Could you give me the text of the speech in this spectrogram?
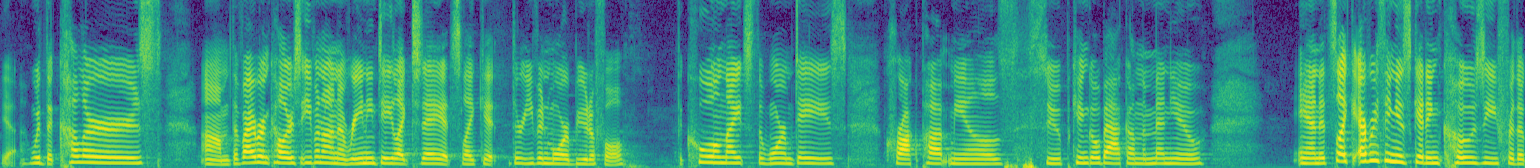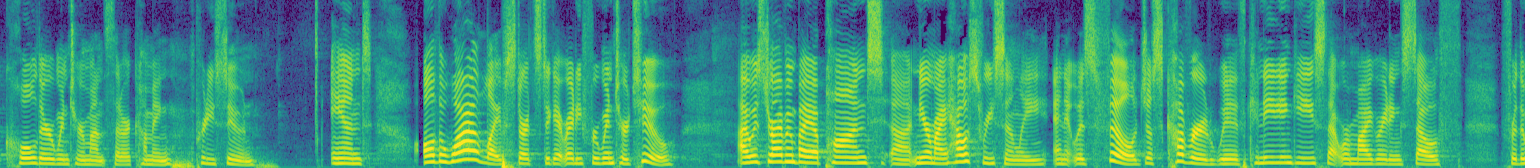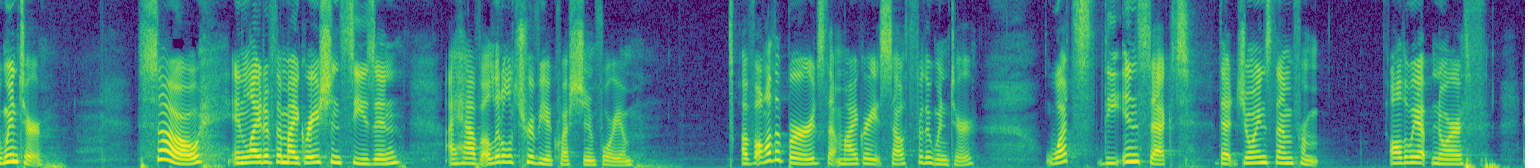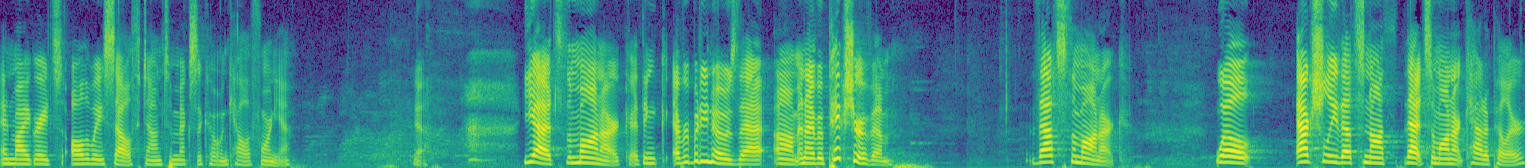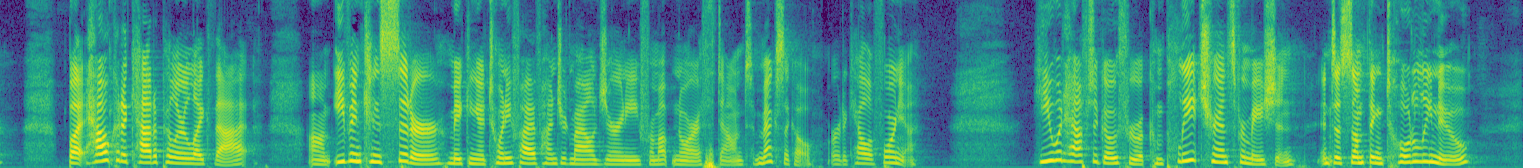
Yeah, with the colors, um, the vibrant colors, even on a rainy day like today, it's like it, they're even more beautiful. The cool nights, the warm days, crock pot meals, soup can go back on the menu. And it's like everything is getting cozy for the colder winter months that are coming pretty soon. And all the wildlife starts to get ready for winter too. I was driving by a pond uh, near my house recently, and it was filled, just covered with Canadian geese that were migrating south for the winter. So, in light of the migration season, I have a little trivia question for you. Of all the birds that migrate south for the winter, what's the insect that joins them from all the way up north and migrates all the way south down to Mexico and California? Yeah, it's the monarch. I think everybody knows that. Um, and I have a picture of him. That's the monarch. Well, actually, that's not, that's a monarch caterpillar. But how could a caterpillar like that um, even consider making a 2,500 mile journey from up north down to Mexico or to California? He would have to go through a complete transformation into something totally new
